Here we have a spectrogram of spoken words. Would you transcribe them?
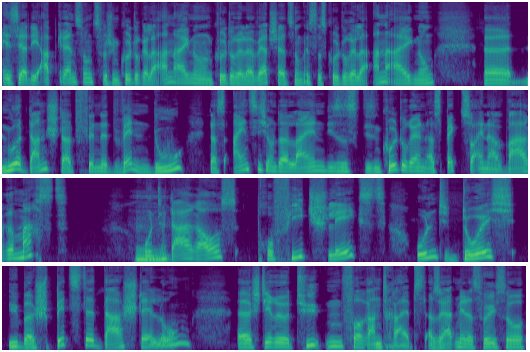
ist ja die Abgrenzung zwischen kultureller Aneignung und kultureller Wertschätzung, ist das kulturelle Aneignung äh, nur dann stattfindet, wenn du das einzig und allein dieses, diesen kulturellen Aspekt zu einer Ware machst mhm. und daraus Profit schlägst und durch überspitzte Darstellung äh, Stereotypen vorantreibst. Also er hat mir das wirklich so,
